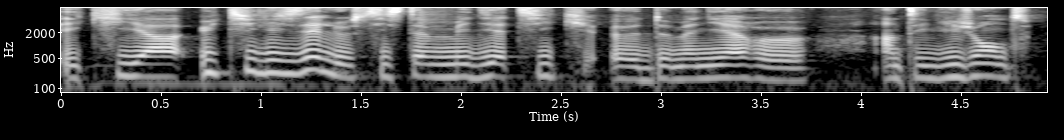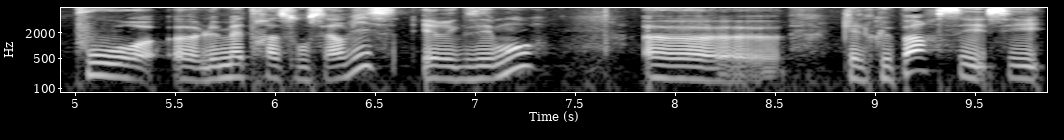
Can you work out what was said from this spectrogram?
et qui a utilisé le système médiatique de manière intelligente pour euh, le mettre à son service, Éric Zemmour, euh, quelque part, c'est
